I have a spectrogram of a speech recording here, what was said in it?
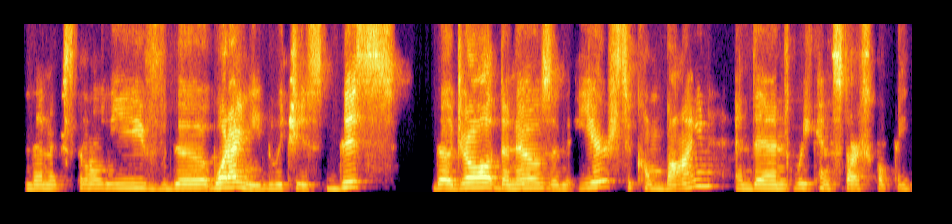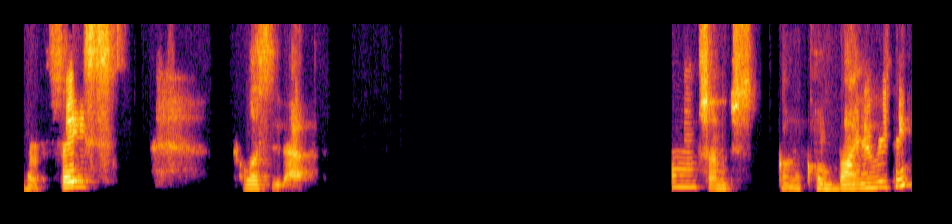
And then I'm just gonna leave the what I need, which is this, the jaw, the nose, and the ears to combine. And then we can start sculpting her face. Let's do that. So I'm just gonna combine everything.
